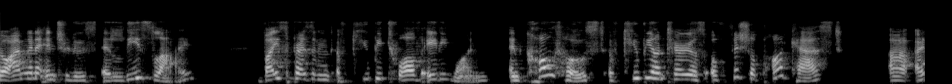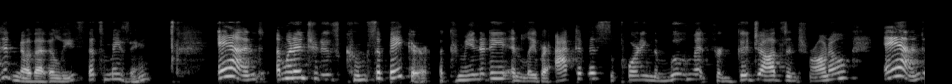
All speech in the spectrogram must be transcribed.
so I'm going to introduce Elise Lai, Vice President of CUPE 1281 and co-host of CUPE Ontario's official podcast, uh, I didn't know that, Elise. That's amazing. And I'm going to introduce Kumsa Baker, a community and labor activist supporting the movement for good jobs in Toronto and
